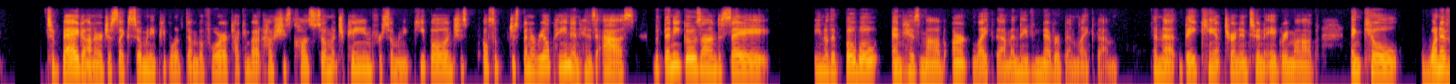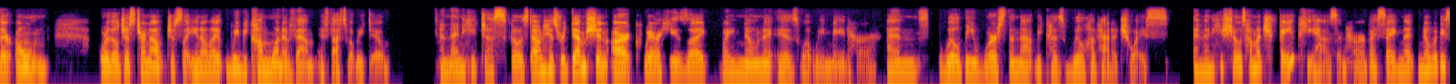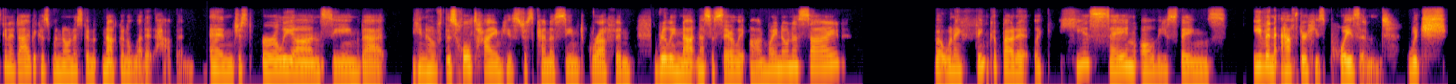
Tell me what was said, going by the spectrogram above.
to bag on her, just like so many people have done before, talking about how she's caused so much pain for so many people. And she's also just been a real pain in his ass. But then he goes on to say, you know, that Bobo and his mob aren't like them and they've never been like them, and that they can't turn into an angry mob and kill one of their own, or they'll just turn out just like, you know, like we become one of them if that's what we do. And then he just goes down his redemption arc where he's like, Wynonna is what we made her and will be worse than that because we'll have had a choice. And then he shows how much faith he has in her by saying that nobody's going to die because Wynonna's gonna, not going to let it happen. And just early on, seeing that, you know, this whole time he's just kind of seemed gruff and really not necessarily on Wynonna's side. But when I think about it, like he is saying all these things even after he's poisoned, which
